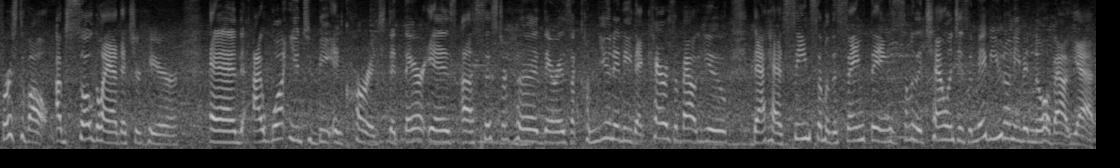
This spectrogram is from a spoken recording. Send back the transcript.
first of all, I'm so glad that you're here, and I want you to be encouraged that there is a sisterhood, there is a community that cares about you, that has seen some of the same things, some of the challenges that maybe you don't even know about yet,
